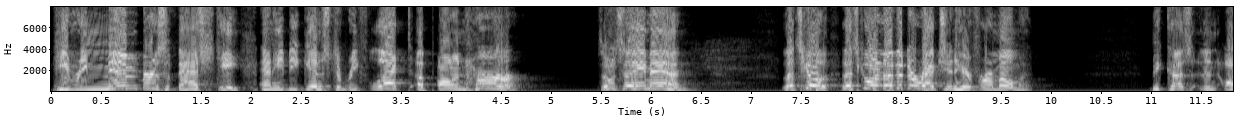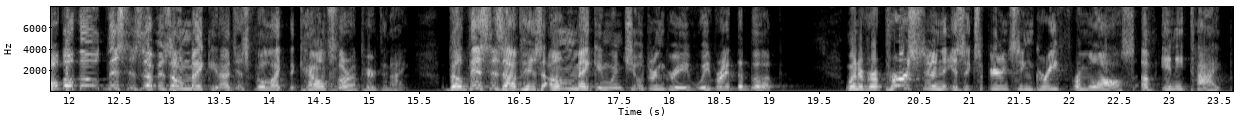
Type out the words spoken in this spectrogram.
he remembers Vashti and he begins to reflect upon her. Someone say amen. Let's go, let's go another direction here for a moment. Because and although this is of his own making, I just feel like the counselor up here tonight. Though this is of his own making, when children grieve, we've read the book. Whenever a person is experiencing grief from loss of any type,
